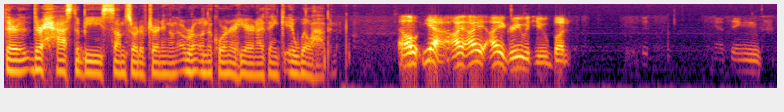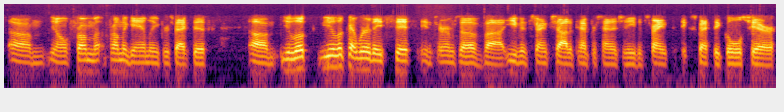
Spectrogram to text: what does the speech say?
there there has to be some sort of turning on, on the corner here, and I think it will happen. Oh yeah, I, I, I agree with you, but things um, you know from from a gambling perspective um, you look you look at where they sit in terms of uh, even strength shot attempt percentage and even strength expected goal share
